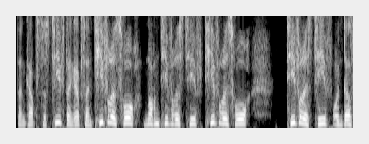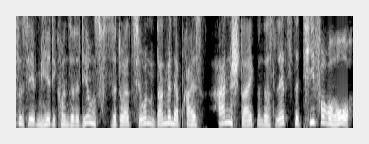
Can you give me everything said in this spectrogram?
dann gab es das Tief, dann gab es ein tieferes Hoch, noch ein tieferes Tief, tieferes Hoch, tieferes Tief und das ist eben hier die Konsolidierungssituation. Und dann, wenn der Preis ansteigt und das letzte tiefere Hoch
